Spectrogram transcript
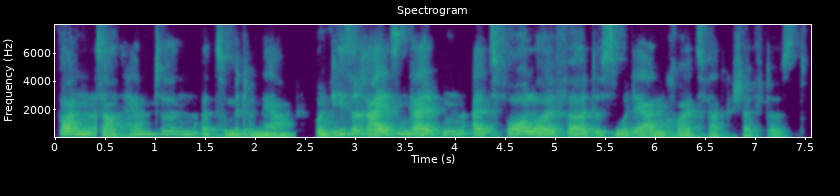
von Southampton äh, zum Mittelmeer. Und diese Reisen galten als Vorläufer des modernen Kreuzfahrtgeschäftes.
